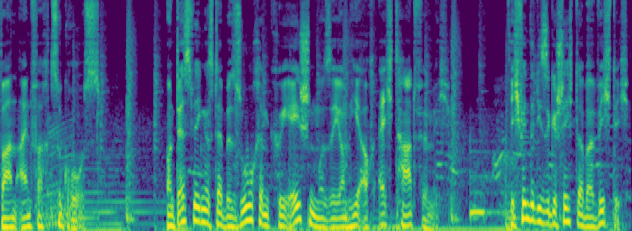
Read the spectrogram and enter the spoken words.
waren einfach zu groß. Und deswegen ist der Besuch im Creation Museum hier auch echt hart für mich. Ich finde diese Geschichte aber wichtig,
